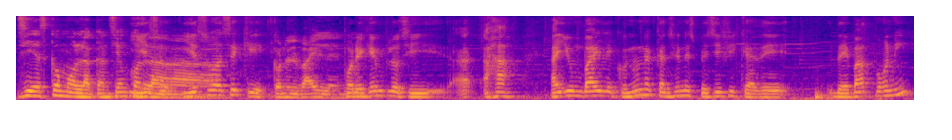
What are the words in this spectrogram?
Sí, es como la canción con y, eso, la... y eso hace que, Con el baile, ¿no? por ejemplo, si, a- ajá, hay un baile con una canción específica de, de Bad Bunny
